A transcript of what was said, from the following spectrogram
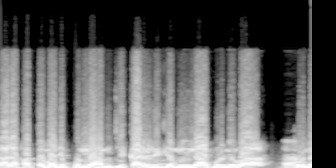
काला फत्तर म्हणजे पूर्ण आमची कार्यालय जमीन आहे पूर्ण पूर्ण.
